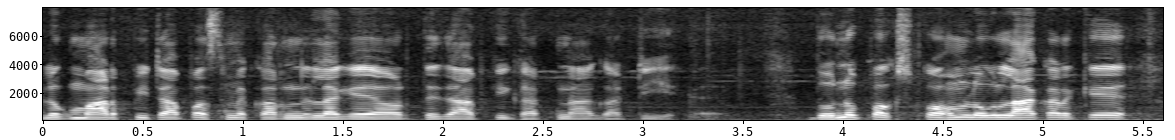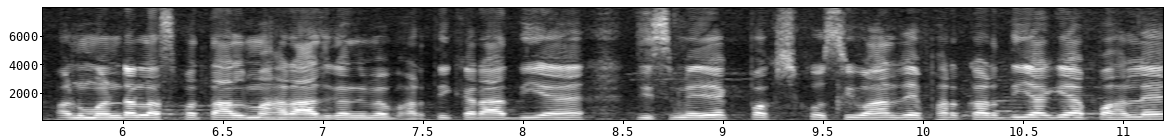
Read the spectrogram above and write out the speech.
लोग मारपीट आपस में करने लगे और तेजाब की घटना घटी। है दोनों पक्ष को हम लोग ला करके अनुमंडल अस्पताल महाराजगंज में भर्ती करा दिए हैं जिसमें एक पक्ष को सिवान रेफर कर दिया गया पहले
